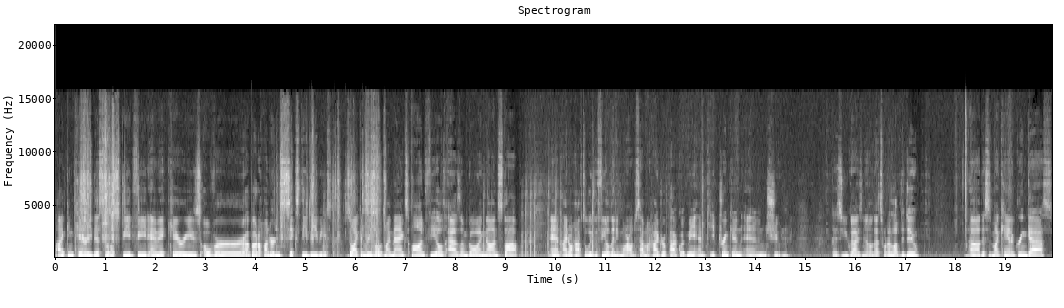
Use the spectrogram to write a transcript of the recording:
I can carry this little speed feed and it carries over about 160 BBs. So I can reload my mags on field as I'm going non-stop and I don't have to leave the field anymore. I'll just have my hydro pack with me and keep drinking and shooting because you guys know that's what I love to do. Uh, this is my can of green gas.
